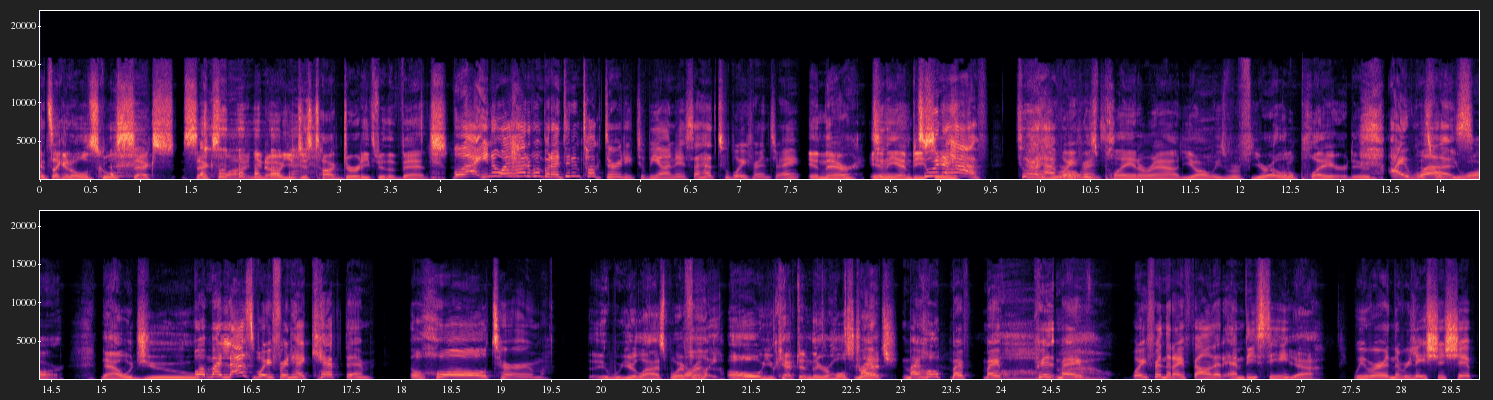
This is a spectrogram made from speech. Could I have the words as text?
it's like an old school sex sex line. You know, you just talk dirty through the vents. Well, I, you know, I had one, but I didn't talk dirty. To be honest, I had two boyfriends, right? In there, in Two- the MDC. two and a half, two and a God, half you were always playing around. You always were. You're a little player, dude. I was. That's what you are. Now, would you? But my last boyfriend had kept them the whole term. your last boyfriend? whole- oh, you kept him your whole stretch. My, my hope, my my Oh, my wow. boyfriend that I found at MDC. Yeah, We were in the relationship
